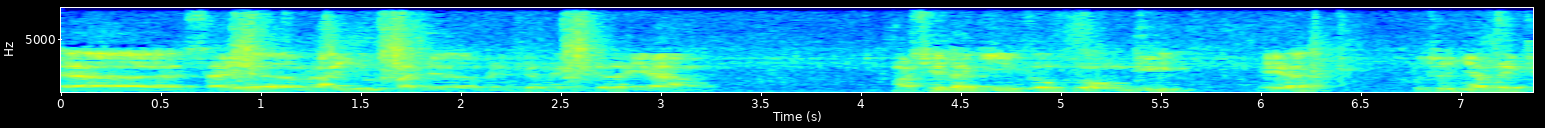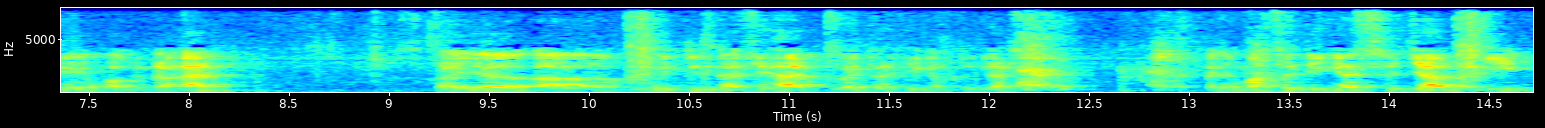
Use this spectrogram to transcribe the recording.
uh, saya merayu pada mereka-mereka yang masih lagi belum keluar undi, ya, khususnya mereka yang bawa kenderaan, saya uh, meminta nasihat kepada trafik dan petugas. Kerana masa tinggal sejam lagi,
